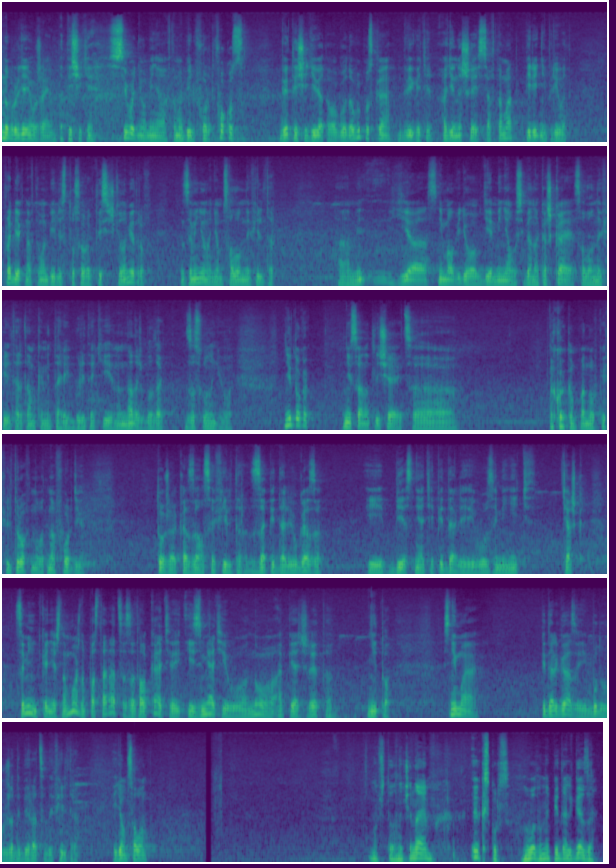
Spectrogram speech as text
Добрый день, уважаемые подписчики. Сегодня у меня автомобиль Ford Focus 2009 года выпуска, двигатель 1.6 автомат, передний привод. Пробег на автомобиле 140 тысяч километров, заменю на нем салонный фильтр. А, я снимал видео, где менял у себя на Кашкае салонный фильтр, там комментарии были такие, ну, надо же было так засунуть его. Не то, как Nissan отличается такой компоновкой фильтров, но вот на Форде тоже оказался фильтр за педалью газа, и без снятия педали его заменить тяжко. Заменить, конечно, можно, постараться затолкать, измять его, но опять же это не то. Снимаю педаль газа и буду уже добираться до фильтра. Идем в салон. Ну что, начинаем экскурс. Вот она педаль газа.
